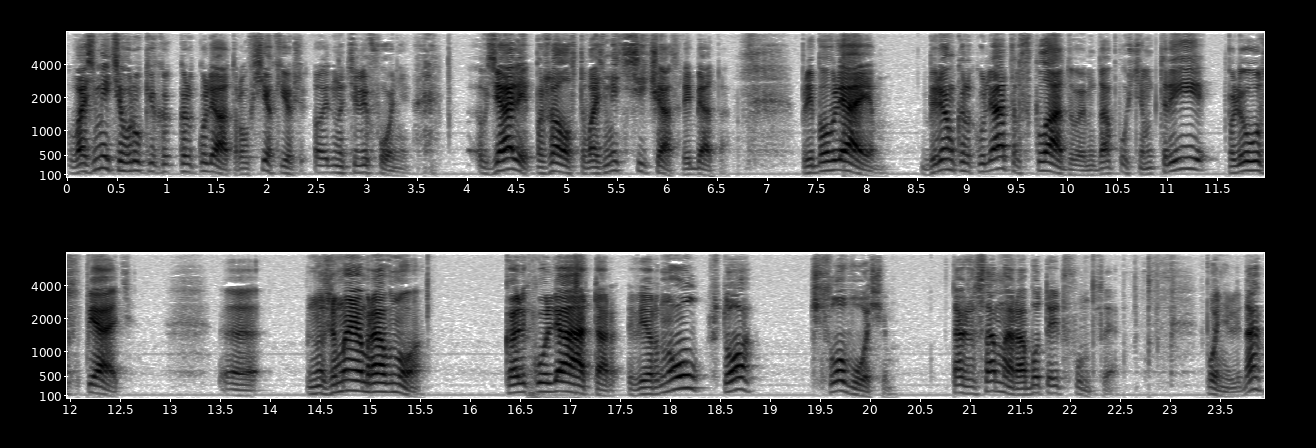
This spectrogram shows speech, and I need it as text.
возьмите в руки калькулятор, у всех есть э, на телефоне. Взяли, пожалуйста, возьмите сейчас, ребята. Прибавляем. Берем калькулятор, складываем, допустим, 3 плюс 5. Э, нажимаем равно. Калькулятор вернул, что? Число 8. Так же самое работает функция. Поняли, да?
